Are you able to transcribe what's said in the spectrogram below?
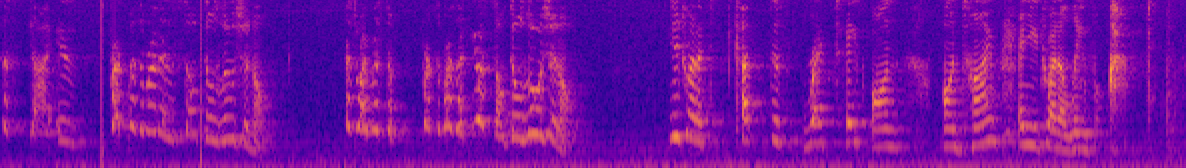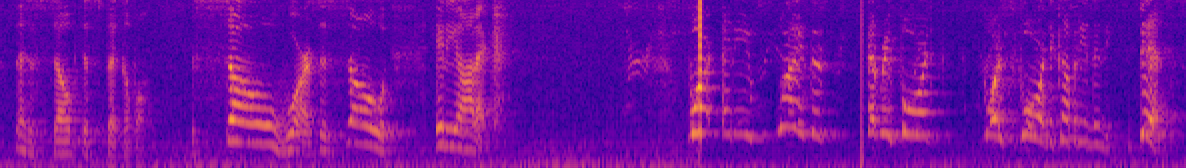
This guy is Mr. President is so delusional. That's right, Mr. President, you're so delusional. You try to cut this red tape on on time and you try to lean for ah, this is so despicable. It's so worse. It's so idiotic. Why any why is this Henry Ford Force Ford the company did this?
